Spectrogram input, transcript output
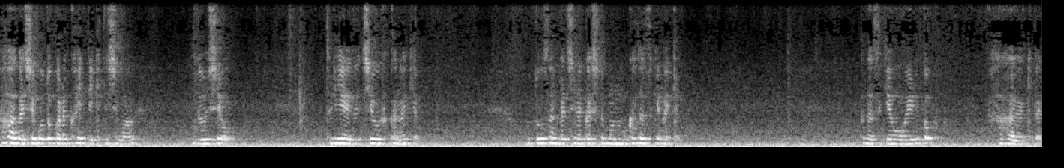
母が仕事から帰ってきてしまう。どうしよう。とりあえず血を拭かなきゃ。お父さんが散らかしたものも片付けなきゃ。片付けを終えると母が来たあ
